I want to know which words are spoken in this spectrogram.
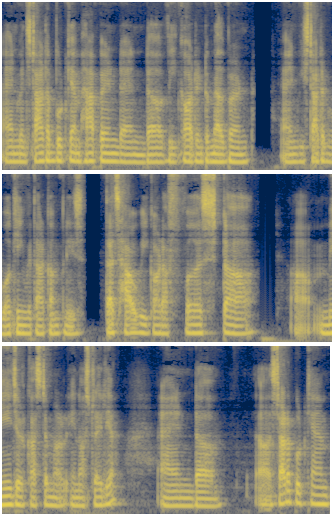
and when startup bootcamp happened and uh, we got into Melbourne and we started working with our companies, that's how we got our first uh, major customer in Australia and uh, uh, startup bootcamp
